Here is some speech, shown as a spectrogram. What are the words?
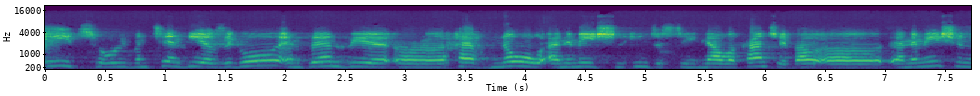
eight or even ten years ago, and then we uh, have no animation industry in our country. About uh, animation,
